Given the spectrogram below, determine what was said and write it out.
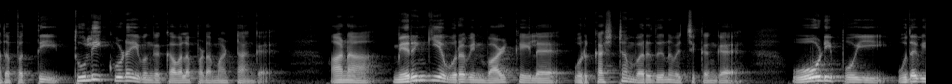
அதை பற்றி துளி கூட இவங்க கவலைப்பட மாட்டாங்க. ஆனால் மெருங்கிய உறவின் வாழ்க்கையில் ஒரு கஷ்டம் வருதுன்னு வச்சுக்கோங்க. ஓடி போய் உதவி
